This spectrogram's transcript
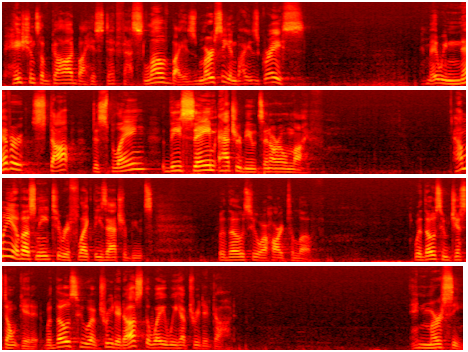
patience of God, by His steadfast love, by His mercy, and by His grace. And may we never stop displaying these same attributes in our own life. How many of us need to reflect these attributes with those who are hard to love? With those who just don't get it? With those who have treated us the way we have treated God? In mercy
